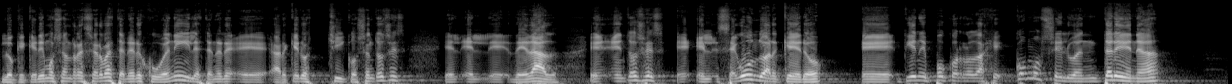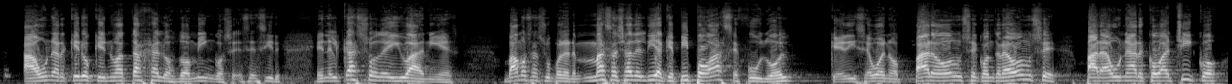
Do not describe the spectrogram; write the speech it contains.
lo que queremos en reserva es tener juveniles, tener eh, arqueros chicos, entonces, el, eh, de edad. entonces, el segundo arquero tiene poco rodaje. ¿Cómo se lo entrena? A un arquero que no ataja los domingos. Es decir, en el caso de Ibáñez, vamos a suponer, más allá del día que Pipo hace fútbol, que dice, bueno, paro 11 contra 11, para un arco va chico,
